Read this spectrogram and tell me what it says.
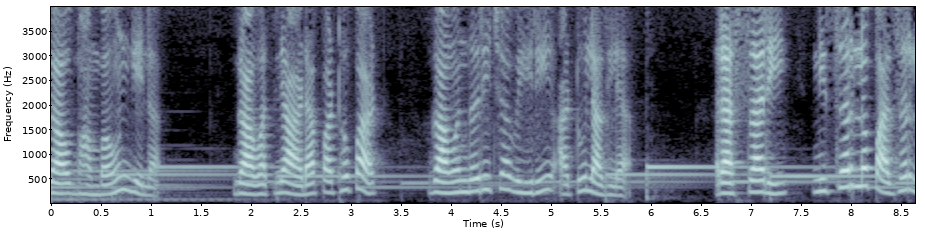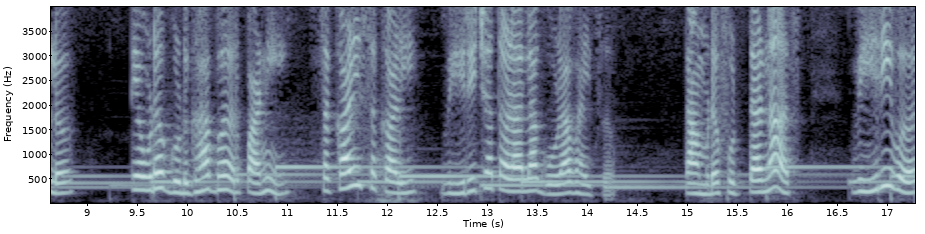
गाव भांबावून गेला. गावातल्या आडापाठोपाठ गावंदरीच्या विहिरी आटू लागल्या. रासारी निचरलं पाझरलं तेवढं गुडघाभर पाणी सकाळी सकाळी विहिरीच्या तळाला गोळा व्हायचं. तांबडं फुटतानाच विहिरीवर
